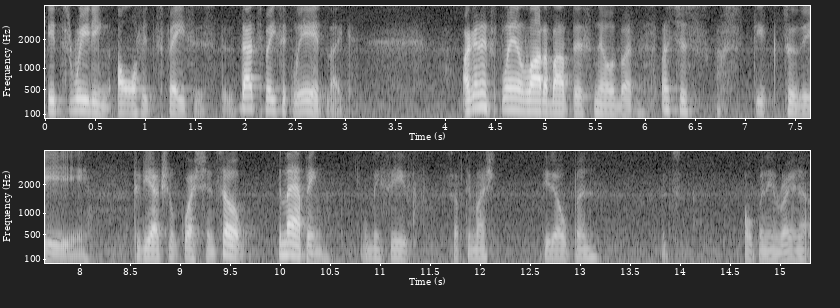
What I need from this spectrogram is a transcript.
it's reading all of its faces. That's basically it. Like I can explain a lot about this node, but let's just stick to the to the actual question. So the mapping. Let me see if Softimage did open. It's opening right now.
